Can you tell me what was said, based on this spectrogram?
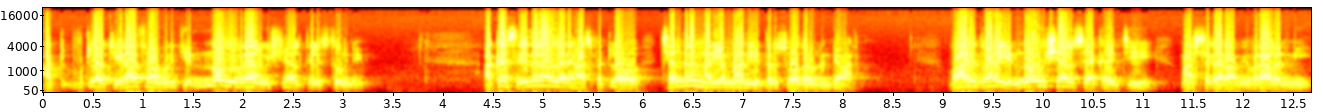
అప్పట్లో చీరాల స్వామి గురించి ఎన్నో వివరాలు విషయాలు తెలుస్తూ ఉండేవి. అక్కడ శ్రీధరరావు గారి హాస్పిటల్లో చంద్రం మరియమ్మ అని ఇద్దరు సోదరులు ఉండేవారు. వారి ద్వారా ఎన్నో విషయాలు సేకరించి మాస్టర్ గారు ఆ వివరాలన్నీ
